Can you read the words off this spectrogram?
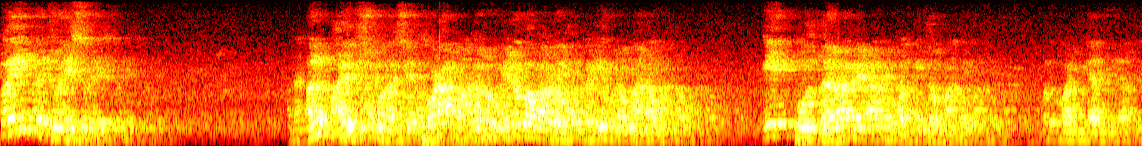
કંઈક જોઈશે. અને અલ્પ આયુષ્યમાં છે થોડામાં ઘણું મેળવવા વાળો કળિયુગનો માનવ. એક ફૂલ ધરાવે નાનો બગીચો માંગે ભગવાન ક્યાંથી આપે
